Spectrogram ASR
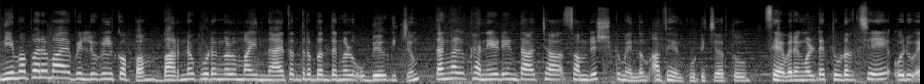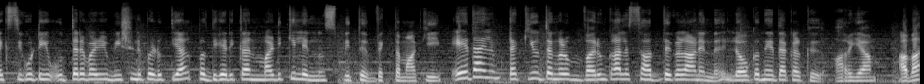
നിയമപരമായ വെല്ലുവിളിക്കൊപ്പം ഭരണകൂടങ്ങളുമായി നയതന്ത്ര ബന്ധങ്ങൾ ഉപയോഗിച്ചും തങ്ങൾ കനേഡിയൻ ഡാറ്റ സംരക്ഷിക്കുമെന്നും അദ്ദേഹം കൂട്ടിച്ചേർത്തു. സേവനങ്ങളുടെ തുടർച്ചയെ ഒരു എക്സിക്യൂട്ടീവ് ഉത്തരവഴി ഭീഷണിപ്പെടുത്തിയാൽ പ്രതികരിക്കാൻ മടിക്കില്ലെന്നും സ്മിത്ത് വ്യക്തമാക്കി. ഏതായാലും ടെക് യുദ്ധങ്ങളും വരുംകാല സാധ്യതകളാണെന്ന് ലോക നേതാക്കൾക്ക് അറിയാം. അവ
